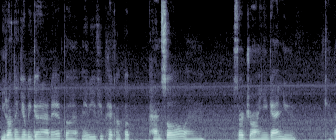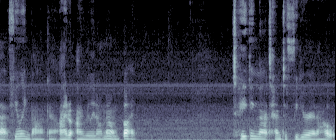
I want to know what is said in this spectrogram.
you don't think you'll be good at it, but maybe if you pick up a pencil and start drawing again, you get that feeling back. I, don't, I really don't know, but taking that time to figure it out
